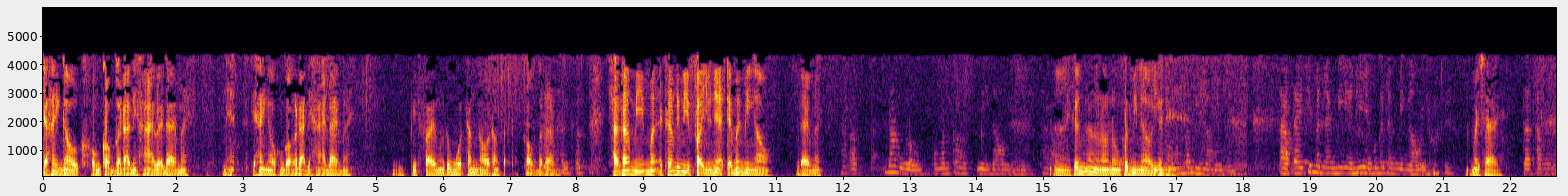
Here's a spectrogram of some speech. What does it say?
จะให้เงาของกล่องกระดาษนี้หายไปได้ไหมเนี่ย จะให้เงาของกล่องกระดาษนี้หายได้ไหมปิดไฟมันก็หมดทั้งเงาทั้งกล่องกระดาษ ทั้งทั้งมีไม่ทั้งที่มีไฟอยู่เนี่ย แต่ไม่มีเงาได้ไหมนั่งลงมันก็มีเงาอยู่นะอ่าก็นั่งลงก็มีเงาอยู่เนี่ยก็มีเงาอยู่ตราบใดที่มันยังมีอันนี้มันก็ยังมีเงาอยู่ ไม่ใช่จะทำยังไง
